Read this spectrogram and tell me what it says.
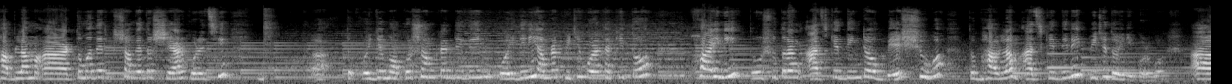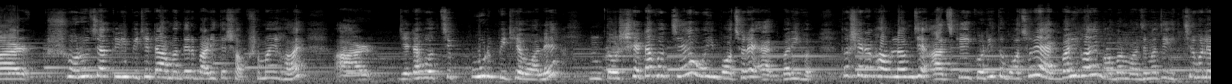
ভাবলাম, আর তোমাদের সঙ্গে তো শেয়ার করেছি। তো ওই যে মকর সংক্রান্তির দিন, ওই দিনই আমরা পিঠে করে থাকি, তো হয়নি। তো সুতরাং আজকের দিনটাও বেশ শুভ। তো ভাবলাম আজকের দিনেই পিঠে তৈরি করব। আর সরু চাকরি পিঠেটা আমাদের বাড়িতে সবসময় হয়। আর যেটা হচ্ছে পুর পিঠে বলে তো সেটা হচ্ছে ওই বছরে একবারই হয়। তো সেটা ভাবলাম যে আজকেই করি। তো বছরে একবারই হয়, আবার মাঝে মাঝে ইচ্ছে হলে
